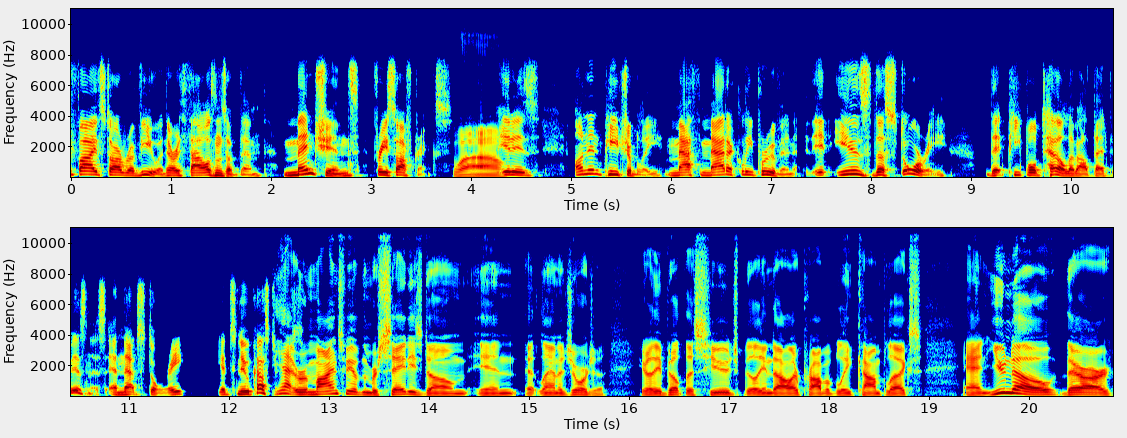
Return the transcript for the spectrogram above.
five star review, and there are thousands of them, mentions free soft drinks. Wow. It is unimpeachably, mathematically proven. It is the story that people tell about that business. And that story gets new customers. Yeah, it reminds me of the Mercedes Dome in Atlanta, Georgia. You know, they built this huge billion dollar probably complex. And you know there are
